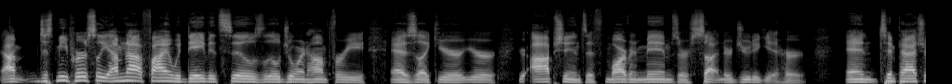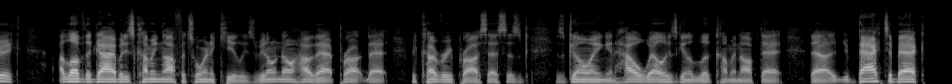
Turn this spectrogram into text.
I'm just me personally. I'm not fine with David Sills, Lil'Jordan Humphrey as like your your your options if Marvin Mims or Sutton or Jeudy get hurt. And Tim Patrick, I love the guy, but he's coming off a torn Achilles. We don't know how that pro- that recovery process is is going and how well he's going to look coming off that that back to back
